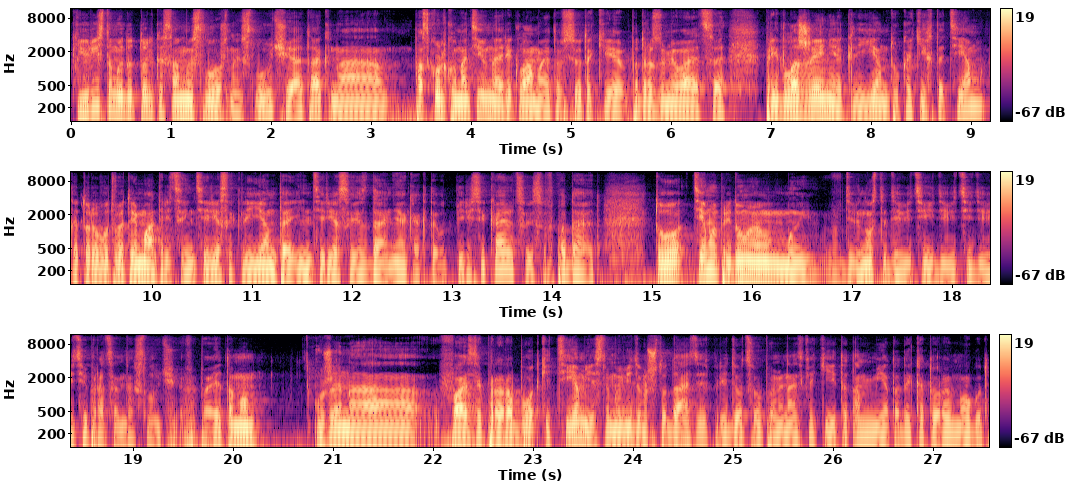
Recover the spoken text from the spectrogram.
к юристам идут только самые сложные случаи, а так на поскольку нативная реклама это все-таки подразумевается предложение клиенту каких-то тем, которые вот в этой матрице интересы клиента и интересы издания как-то вот пересекаются и совпадают, то темы придумываем мы в 99,99% случаев. И поэтому уже на фазе проработки тем, если мы видим, что да, здесь придется упоминать какие-то там методы, которые могут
